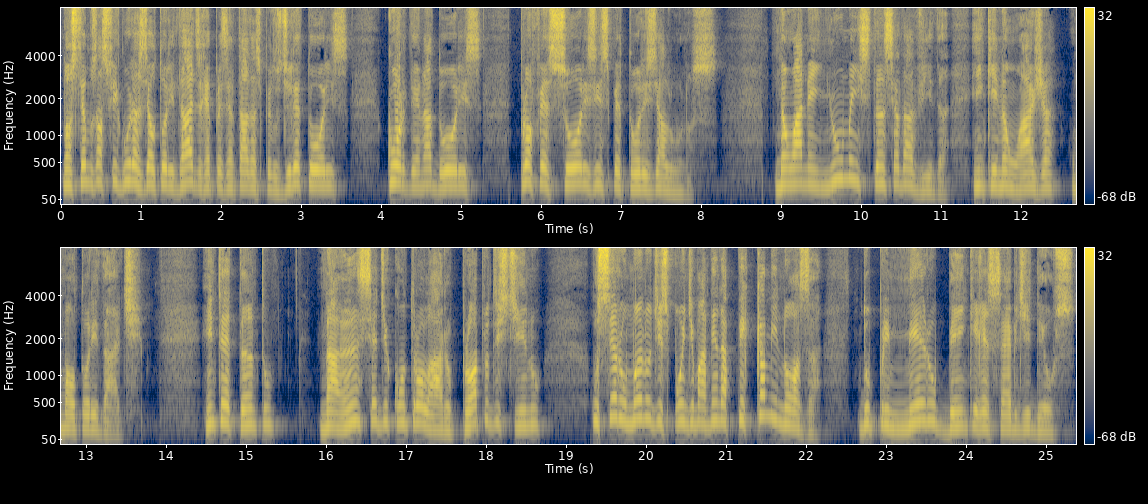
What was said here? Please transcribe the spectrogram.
nós temos as figuras de autoridades representadas pelos diretores, coordenadores, professores e inspetores de alunos. Não há nenhuma instância da vida em que não haja uma autoridade. Entretanto, na ânsia de controlar o próprio destino, o ser humano dispõe de maneira pecaminosa do primeiro bem que recebe de Deus,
